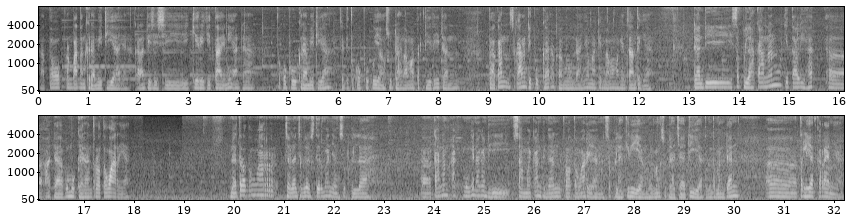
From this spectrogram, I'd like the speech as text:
Atau perempatan Gramedia ya. Karena di sisi kiri kita ini ada toko buku Gramedia jadi toko buku yang sudah lama berdiri dan bahkan sekarang dipugar bangunannya makin lama makin cantik ya. Dan di sebelah kanan kita lihat eh, ada pemugaran trotoar ya Nah trotoar Jalan Jenderal Sudirman yang sebelah uh, kanan mungkin akan disamakan dengan trotoar yang sebelah kiri yang memang sudah jadi ya teman-teman. Dan uh, terlihat keren ya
